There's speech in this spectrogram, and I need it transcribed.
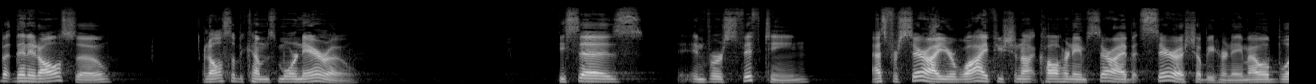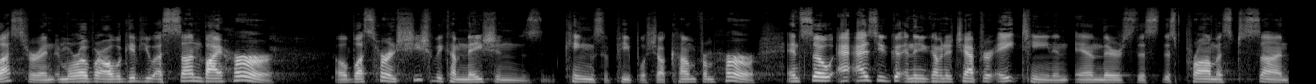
but then it also it also becomes more narrow. He says in verse 15, As for Sarai, your wife, you shall not call her name Sarai, but Sarah shall be her name. I will bless her, and, and moreover, I will give you a son by her. I will bless her, and she shall become nations, and kings of people shall come from her. And so, as you go, and then you come into chapter 18, and, and there's this, this promised son.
